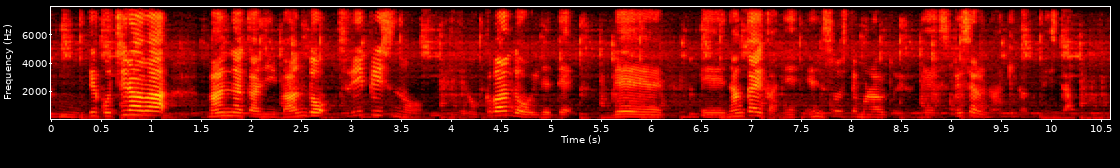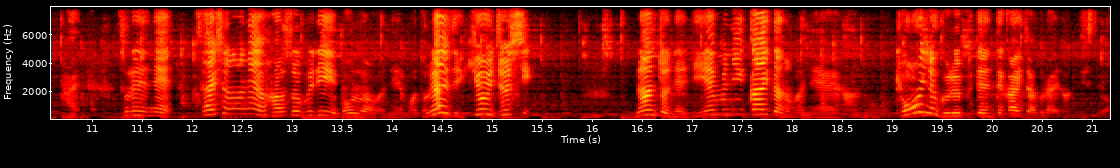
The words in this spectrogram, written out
うん、でこちらは真ん中にバンド3ピースの、えーロックバンドを入れてで、えー何回かね演奏してもらうというねスペシャルな企画でした。はい。それでね最初のねハウス・オブ・ディ・ボルワはね、まあ、とりあえず勢い重視。なんとね DM に書いたのがねあの驚異のグループ展って書いたぐらいなんですよ。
